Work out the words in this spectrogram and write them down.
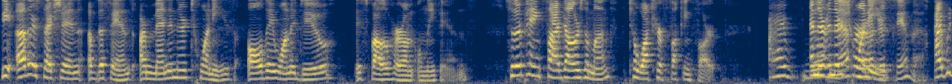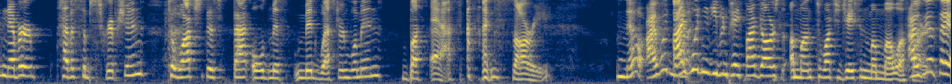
The other section of the fans are men in their twenties. All they want to do is follow her on OnlyFans. So they're paying five dollars a month to watch her fucking fart. I And they're in their 20s. Understand this? I would never have a subscription to watch this fat old Miss Midwestern woman bust ass. I'm sorry. No, I would. Not. I wouldn't even pay five dollars a month to watch Jason Momoa fart. I was gonna say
